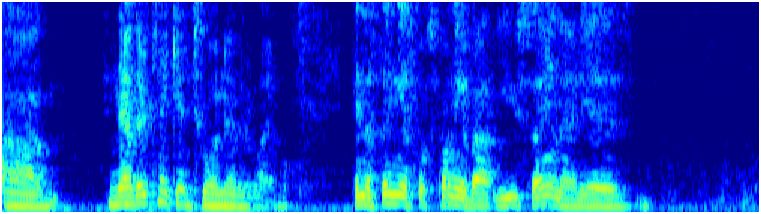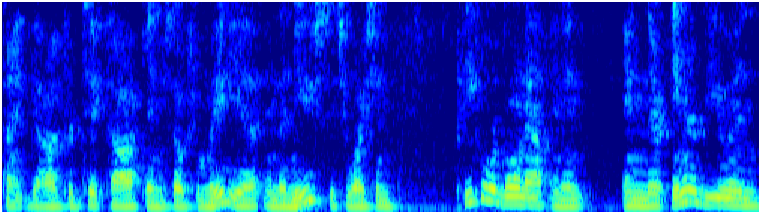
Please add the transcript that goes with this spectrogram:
Um, now they're taking it to another level. And the thing is, what's funny about you saying that is, thank God for TikTok and social media and the news situation. People are going out and in, and they're interviewing.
